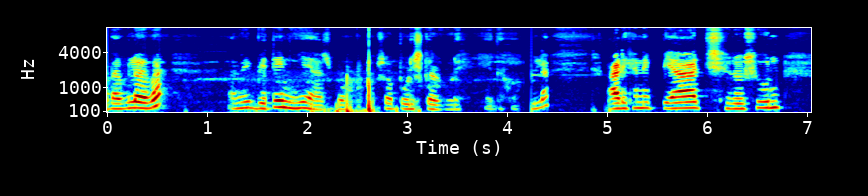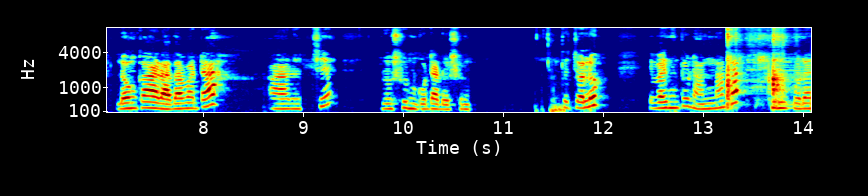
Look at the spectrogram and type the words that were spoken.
আদাগুলো এবার আমি বেটে নিয়ে আসব, সব পরিষ্কার করে। এই দেখো, আর এখানে পেঁয়াজ, রসুন, লঙ্কা আর আদা বাটা, আর হচ্ছে রসুন, গোটা রসুন। তো চলো, এবার কিন্তু রান্নাটা শুরু করা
